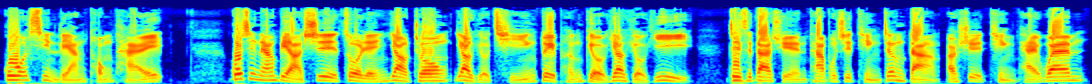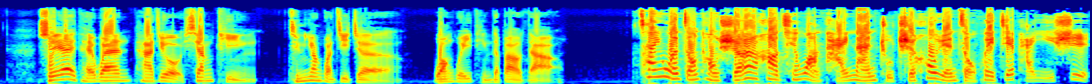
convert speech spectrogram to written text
郭信良同台。郭信良表示，做人要忠要有情，对朋友要有义。这次大选，他不是挺政党，而是挺台湾。谁爱台湾，他就相挺。请央广记者王维婷的报道。蔡英文总统十二号前往台南主持后援总会揭牌仪式，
